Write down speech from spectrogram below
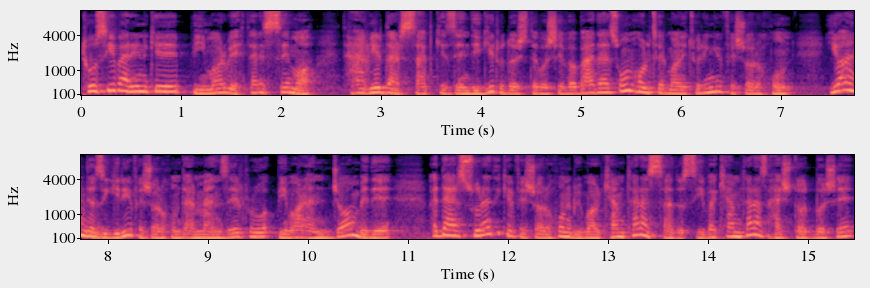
توصیه بر اینه که بیمار بهتر سه ماه تغییر در سبک زندگی رو داشته باشه و بعد از اون هولتر مانیتورینگ فشار خون یا اندازهگیری فشار خون در منزل رو بیمار انجام بده و در صورتی که فشار خون بیمار کمتر از 130 و کمتر از 80 باشه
